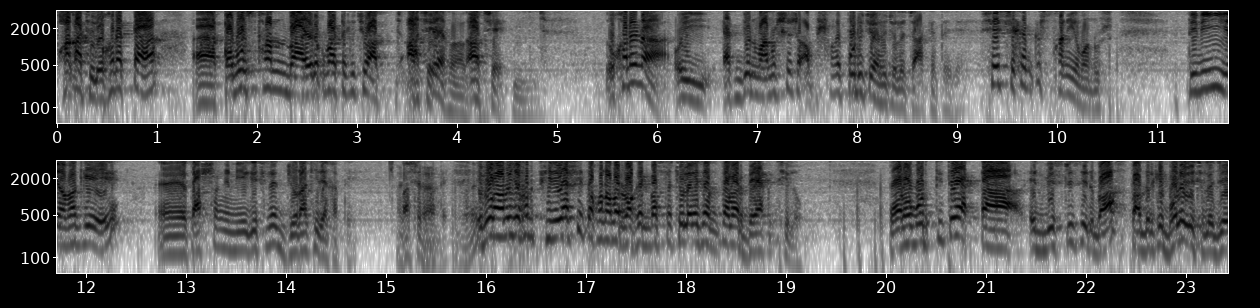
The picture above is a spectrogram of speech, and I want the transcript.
ফাঁকা ছিল। ওখানে একটা কবরস্থান বা এরকম একটা কিছু আছে। আছে ওখানে না ওই একজন মানুষের সঙ্গে পরিচয় হয়েছিল চা খেতে যে। সে সেখানকার স্থানীয় মানুষ। তিনি আমাকে আহ, তার সঙ্গে নিয়ে গেছিলেন জোনাকি দেখাতে বাসের ঘাটে এবং আমি যখন ফিরে আসি তখন আমার রকেট বাসটা চলে গেছে আমার ব্যাগ ছিল। পরবর্তীতে একটা এনবিএসটিসির বাস তাদেরকে বলে গেছিল যে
